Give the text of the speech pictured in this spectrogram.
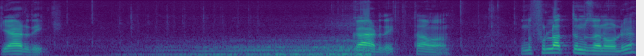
Gerdik. Gerdik. Tamam. Bunu fırlattığımızda ne oluyor?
